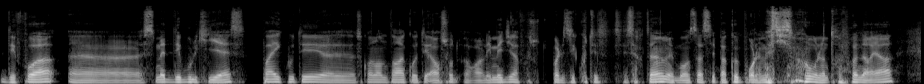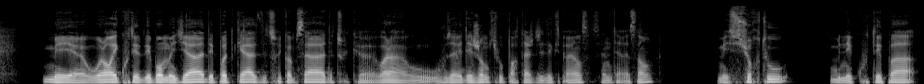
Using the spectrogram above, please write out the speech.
des fois, euh, se mettre des boules qui yes, pas écouter euh, ce qu'on entend à côté. Alors, surtout- alors, les médias, faut surtout pas les écouter, c'est certain. Mais bon, ça, c'est pas que pour l'investissement ou l'entrepreneuriat. Mais, euh, ou alors écouter des bons médias, des podcasts, des trucs comme ça, des trucs, euh, voilà, où vous avez des gens qui vous partagent des expériences, c'est intéressant. Mais surtout, n'écoutez pas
